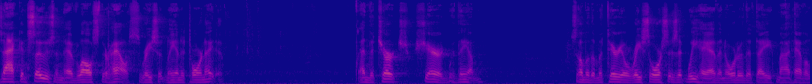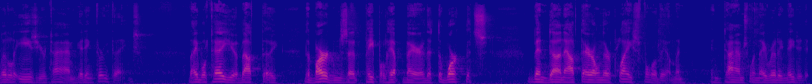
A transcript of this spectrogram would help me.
Zach and Susan have lost their house recently in a tornado. And the church shared with them some of the material resources that we have in order that they might have a little easier time getting through things. They will tell you about the, the burdens that people help bear, that the work that's been done out there on their place for them and in times when they really needed it.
